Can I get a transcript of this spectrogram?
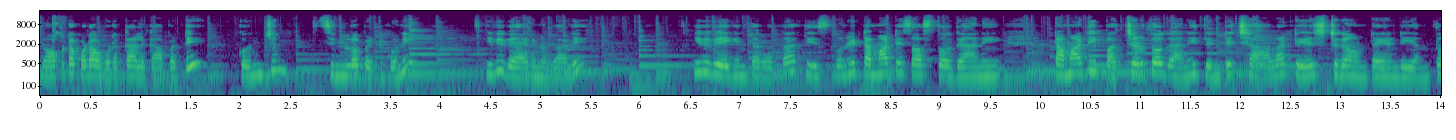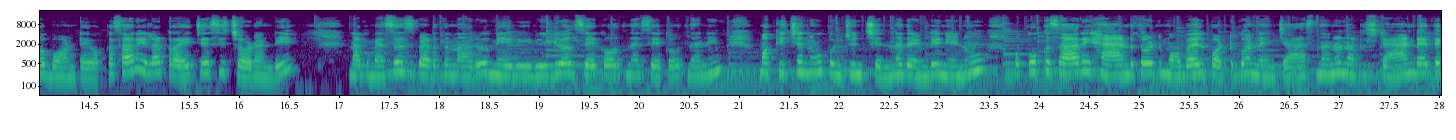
లోపల కూడా ఉడకాలి కాబట్టి కొంచెం సిమ్లో పెట్టుకొని ఇవి వేగనివ్వాలి. ఇవి వేగిన తర్వాత తీసుకొని టమాటీ సాస్తో కానీ టమాటీ పచ్చడితో కానీ తింటే చాలా టేస్ట్గా ఉంటాయండి. ఎంతో బాగుంటాయి. ఒక్కసారి ఇలా ట్రై చేసి చూడండి. నాకు మెసేజ్ పెడుతున్నారు మీవి వీడియోలు సేక్ అవుతున్నాయి సేక్ అవుతున్నాయని మా కిచెన్ కొంచెం చిన్నదండి. నేను ఒక్కొక్కసారి హ్యాండ్ తోటి మొబైల్ పట్టుకొని నేను చేస్తున్నాను. నాకు స్టాండ్ అయితే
